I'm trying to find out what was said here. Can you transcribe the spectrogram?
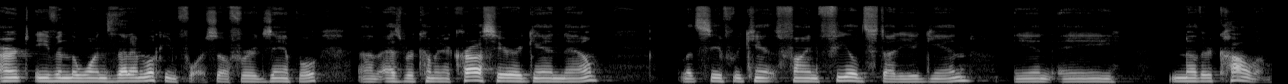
aren't even the ones that I'm looking for. So for example, um, as we're coming across here again now, let's see if we can't find field study again in a, another column.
